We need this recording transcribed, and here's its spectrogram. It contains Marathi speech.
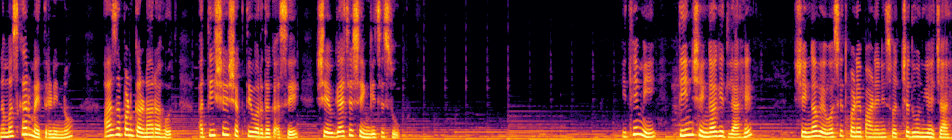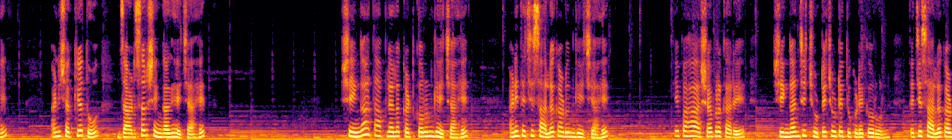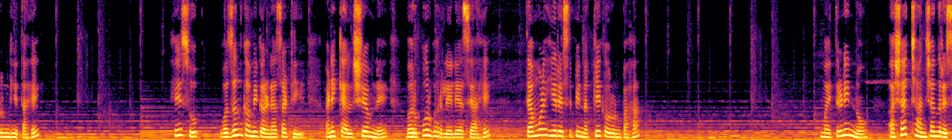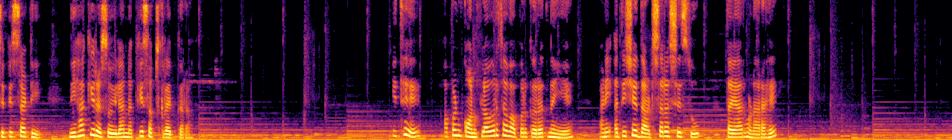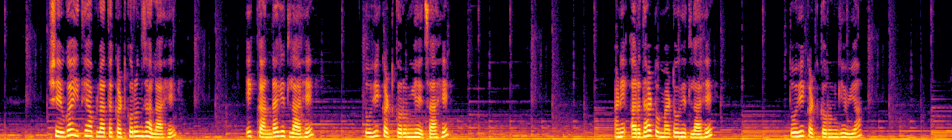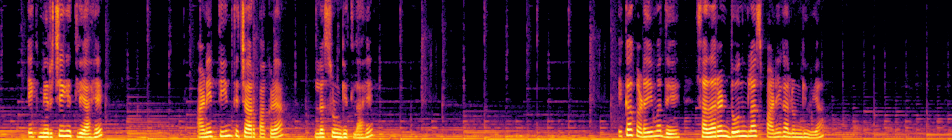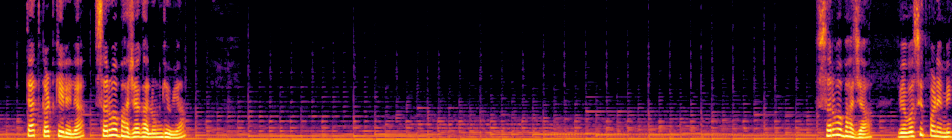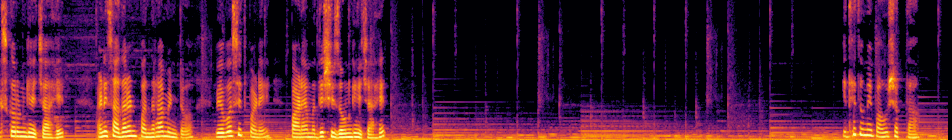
नमस्कार मैत्रिणींनो आज आपण करणार आहोत अतिशय शक्तिवर्धक असे शेवग्याच्या शेंगेचे सूप. इथे मी तीन शेंगा घेतल्या आहेत. शेंगा व्यवस्थितपणे पाण्याने स्वच्छ धुवून घ्यायच्या आहेत आणि शक्यतो जाडसर शेंगा घ्यायच्या आहेत. शेंगा आता आपल्याला कट करून घ्यायच्या आहेत आणि त्याची सालं काढून घ्यायची आहेत. हे पहा अशा प्रकारे शेंगांचे छोटे छोटे तुकडे करून त्याची सालं काढून घेत आहे. हे सूप वजन कमी करण्यासाठी आणि कॅल्शियमने भरपूर भरलेले असे आहे. त्यामुळे ही रेसिपी नक्की करून पहा. मैत्रिणींनो अशाच छान छान रेसिपीजसाठी निहाकी रसोईला नक्की सबस्क्राईब करा. इथे आपण कॉर्नफ्लॉवरचा वापर करत नाहीये आणि अतिशय दाटसर असे सूप तयार होणार आहे. शेवगा इथे आपला आता कट करून झाला आहे. एक कांदा घेतला आहे. तोही कट करून घ्यायचा आहे. आणि अर्धा टोमॅटो घेतला आहे. तोही कट करून घेऊया. एक मिरची घेतली आहे. आणि तीन ते चार पाकळ्या लसूण घेतला आहे. एका कढईमध्ये साधारण दोन ग्लास पाणी घालून घेऊया. त्यात कट केलेल्या सर्व भाज्या घालून घेऊया. सर्व भाज्या व्यवस्थितपणे मिक्स करून घ्यायच्या आहेत आणि साधारण पंधरा मिनटं व्यवस्थितपणे पाण्यामध्ये शिजवून घ्यायच्या आहेत. इथे तुम्ही पाहू शकता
